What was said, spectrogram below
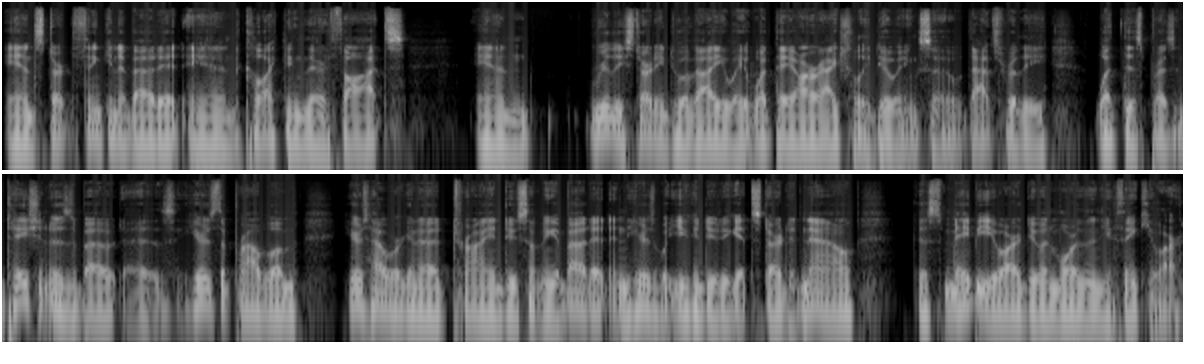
and start thinking about it and collecting their thoughts and really starting to evaluate what they are actually doing. So that's really what this presentation is about is here's the problem, here's how we're going to try and do something about it and here's what you can do to get started now because maybe you are doing more than you think you are.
